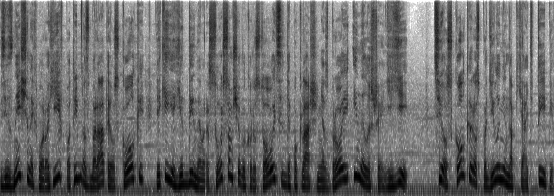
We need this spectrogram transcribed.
Зі знищених ворогів потрібно збирати осколки, які є єдиним ресурсом, що використовується для покращення зброї і не лише її. Ці осколки розподілені на 5 типів:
